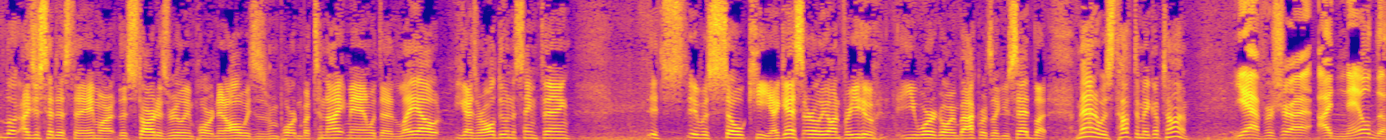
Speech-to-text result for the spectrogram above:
Look, I just said this to Amart. The start is really important. It always is important. But tonight, man, with the layout, you guys are all doing the same thing. It's it was so key. I guess early on for you, you were going backwards, like you said. But man, it was tough to make up time. Yeah, for sure. I, I nailed the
